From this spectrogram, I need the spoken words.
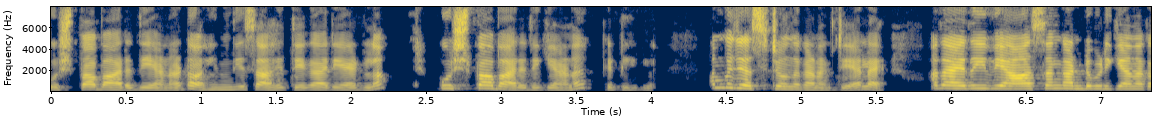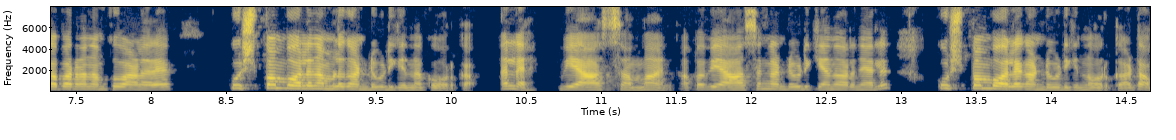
പുഷ്പ ഭാരതിയാണ് കേട്ടോ. ഹിന്ദി സാഹിത്യകാരിയായിട്ടുള്ള പുഷ്പ ഭാരതിക്കാണ് കിട്ടിയിട്ടുള്ളത്. നമുക്ക് ജസ്റ്റ് ഒന്ന് കണക്ട് ചെയ്യാം അല്ലെ? അതായത് ഈ വ്യാസം കണ്ടുപിടിക്കുക എന്നൊക്കെ പറഞ്ഞാൽ നമുക്ക് വളരെ പുഷ്പം പോലെ നമ്മൾ കണ്ടുപിടിക്കുന്നൊക്കെ ഓർക്കാം അല്ലെ? വ്യാസമാൻ അപ്പൊ വ്യാസം കണ്ടുപിടിക്കുക എന്ന് പറഞ്ഞാൽ പുഷ്പം പോലെ കണ്ടുപിടിക്കുന്ന ഓർക്കാം കേട്ടോ.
